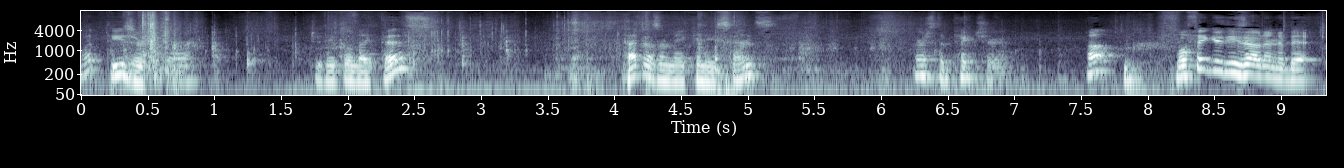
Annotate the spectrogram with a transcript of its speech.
what these are for. Do they go like this? That doesn't make any sense. Where's the picture? Oh, we'll figure these out in a bit.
